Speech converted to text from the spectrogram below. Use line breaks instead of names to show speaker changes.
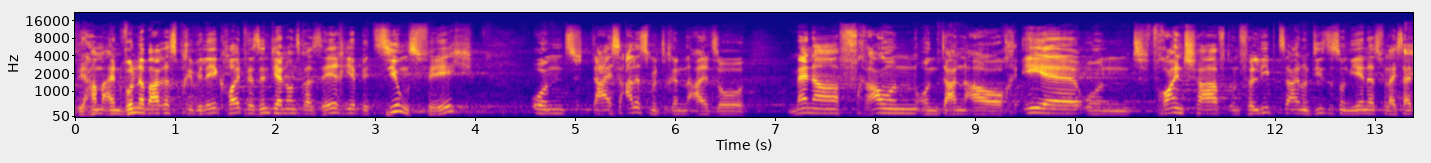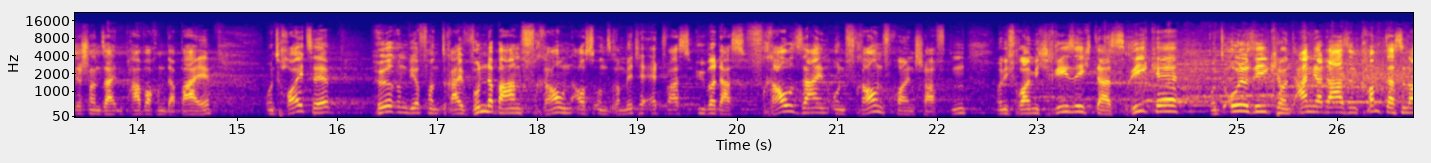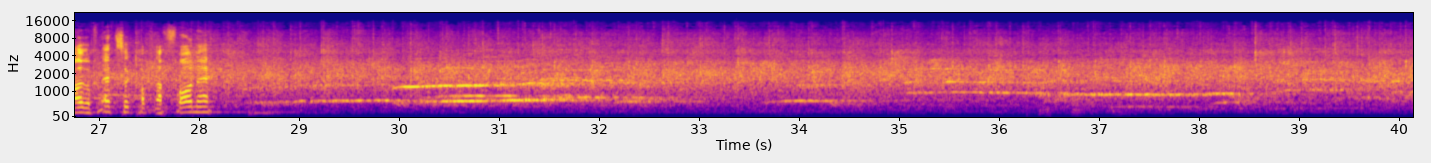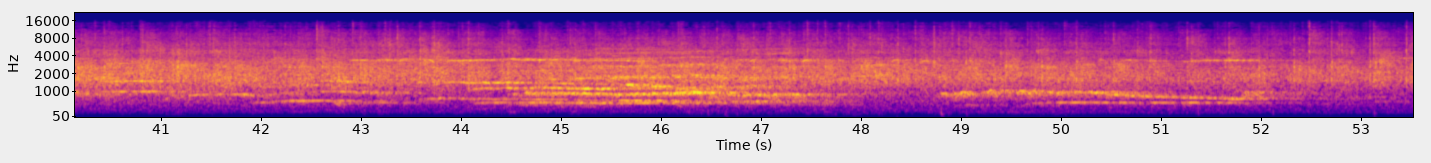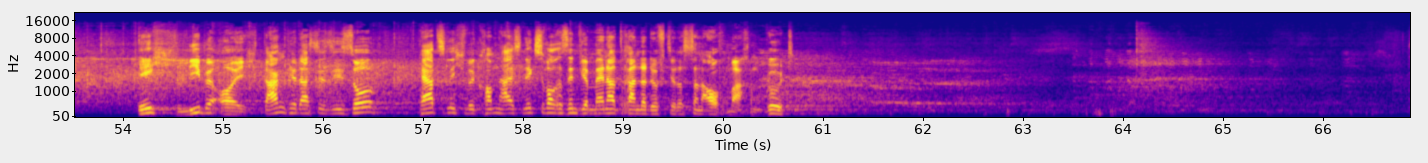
Wir haben ein wunderbares Privileg heute. Wir sind ja in unserer Serie Beziehungsfähig und da ist alles mit drin. Also Männer, Frauen und dann auch Ehe und Freundschaft und Verliebtsein und dieses und jenes. Vielleicht seid ihr schon seit ein paar Wochen dabei. Und heute hören wir von drei wunderbaren Frauen aus unserer Mitte etwas über das Frausein und Frauenfreundschaften. Und ich freue mich riesig, dass Rike und Ulrike und Anja da sind. Kommt das in eure Plätze, kommt nach vorne. Ich liebe euch. Danke, dass ihr sie so herzlich willkommen heißt. Nächste Woche sind wir Männer dran, da dürft ihr das dann auch machen. Gut.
